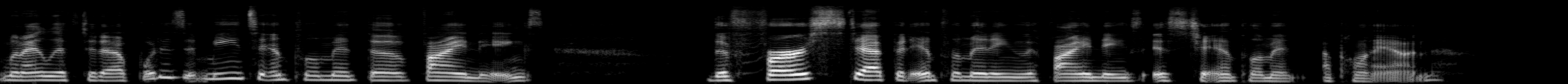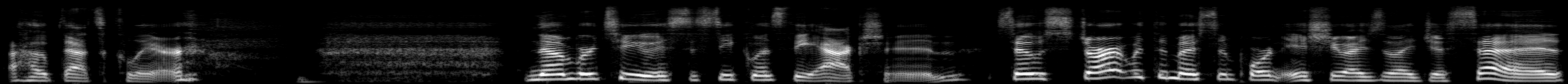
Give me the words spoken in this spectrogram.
when I lift it up, what does it mean to implement the findings? The first step in implementing the findings is to implement a plan. I hope that's clear. Number two is to sequence the action. So start with the most important issue, as I just said.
